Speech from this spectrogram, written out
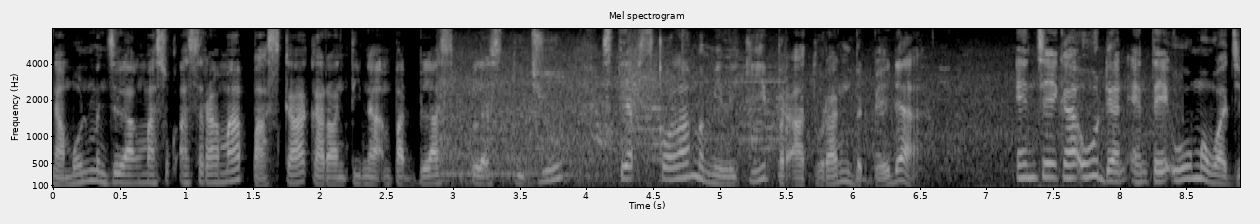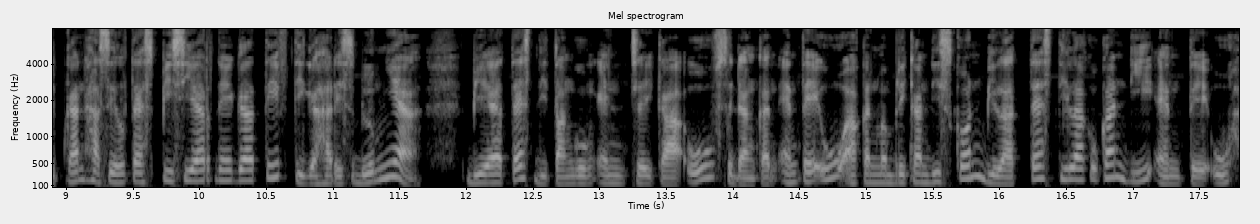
Namun menjelang masuk asrama pasca karantina 14 plus 7, setiap sekolah memiliki peraturan berbeda. NCKU dan NTU mewajibkan hasil tes PCR negatif tiga hari sebelumnya. Biaya tes ditanggung NCKU, sedangkan NTU akan memberikan diskon bila tes dilakukan di NTUH.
